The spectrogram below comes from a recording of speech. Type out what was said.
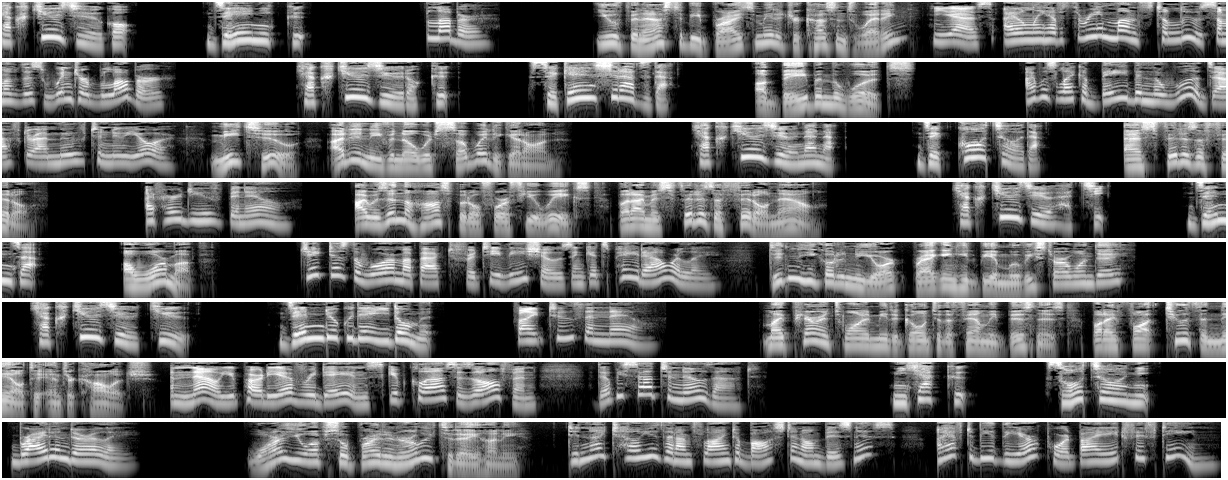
195、贅肉、 Blubber. You've been asked to be bridesmaid at your cousin's wedding? Yes, I only have three months to lose some of this winter blubber. 196、世間知らずだ。 A babe in the woods. I was like a babe in the woods after I moved to New York. Me too. I didn't even know which subway to get on. 197、絶好調だ。 As fit as a fiddle. I've heard you've been ill. I was in the hospital for a few weeks, but I'm as fit as a fiddle now. 198、前座。 A warm up. Jake does the warm up act for TV shows and gets paid hourly. Didn't he go to New York bragging he'd be a movie star one day? 199、全力で挑む。 Fight tooth and nail. My parents wanted me to go into the family business, but I fought tooth and nail to enter college. And now you party every day and skip classes often. They'll be sad to know that. 200、早朝に。 Bright and early. Why are you up so bright and early today, honey? Didn't I tell you that I'm flying to Boston on business? I have to be at the airport by 8:15.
